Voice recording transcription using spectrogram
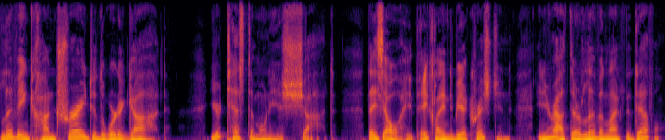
living contrary to the Word of God, your testimony is shot. They say, oh, they claim to be a Christian, and you're out there living like the devil.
